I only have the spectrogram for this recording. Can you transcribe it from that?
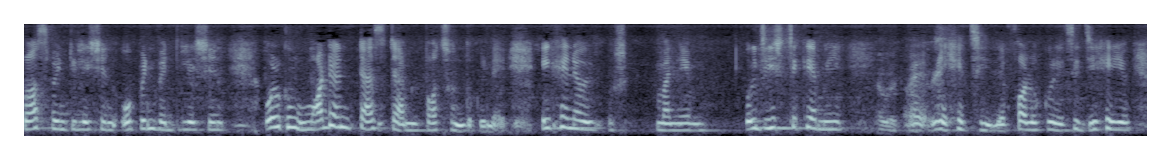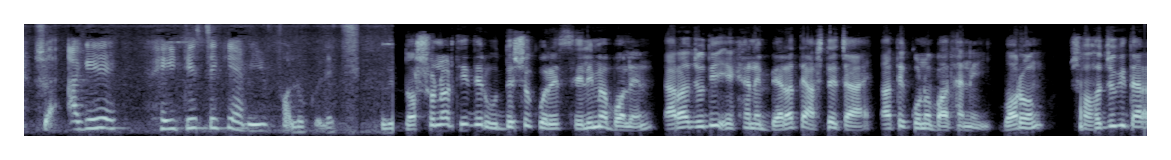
ক্রস ভেন্টিলেশন ওপেন ভেন্টিলেশন ওরকম মডার্ন টাচটা আমি পছন্দ করি না। এখানে ওই মানে ওই জিনিসটাকে আমি রেখেছি, যে ফলো করেছি, যে হে, আগে আমি ফলো করেছি দর্শনার্থীদের উদ্দেশ্য করে সেলিমা বলেন, তারা যদি এখানে বেড়াতে আসতে চায়, তাতে কোনো বাধা নেই বরং সহযোগিতার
